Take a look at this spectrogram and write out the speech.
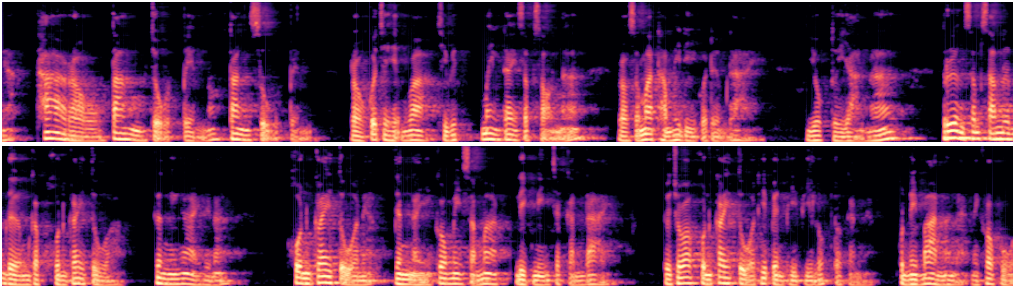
เนี่ย ถ้าเราตั้งโจทย์เป็นเนาะตั้งสูตรเป็น เราก็จะเห็นว่าชีวิตไม่ได้ซับซ้อนนะ เราสามารถทำให้ดีกว่าเดิมได้ ยกตัวอย่างนะ เรื่องซ้ำๆเดิมๆกับคนใกล้ตัว เรื่องง่าย ๆ เลยนะ คนใกล้ตัวเนี่ยยังไงก็ไม่สามารถหลีกหนีจากกันได้ โดยเฉพาะคนใกล้ตัวที่เป็นผีผีลบต่อกัน คนในบ้านนั่นแหละในครอบครัว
